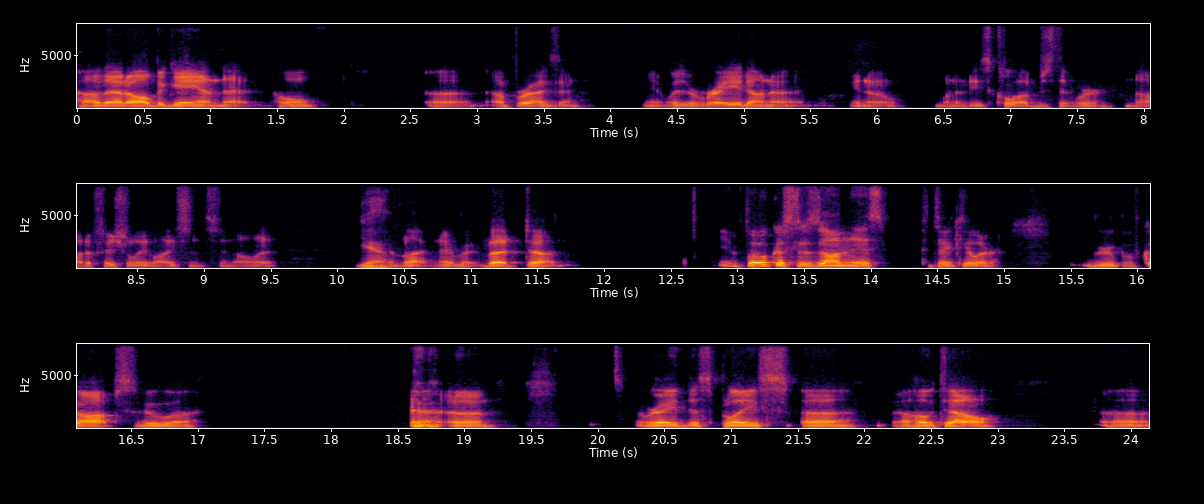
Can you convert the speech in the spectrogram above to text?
how that all began, that whole uh, uprising. It was a raid on a, you know, one of these clubs that were not officially licensed and all that. Yeah. black neighborhood. But uh, it focuses on this particular group of cops who uh, uh, raid this place, uh, a hotel. Uh,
